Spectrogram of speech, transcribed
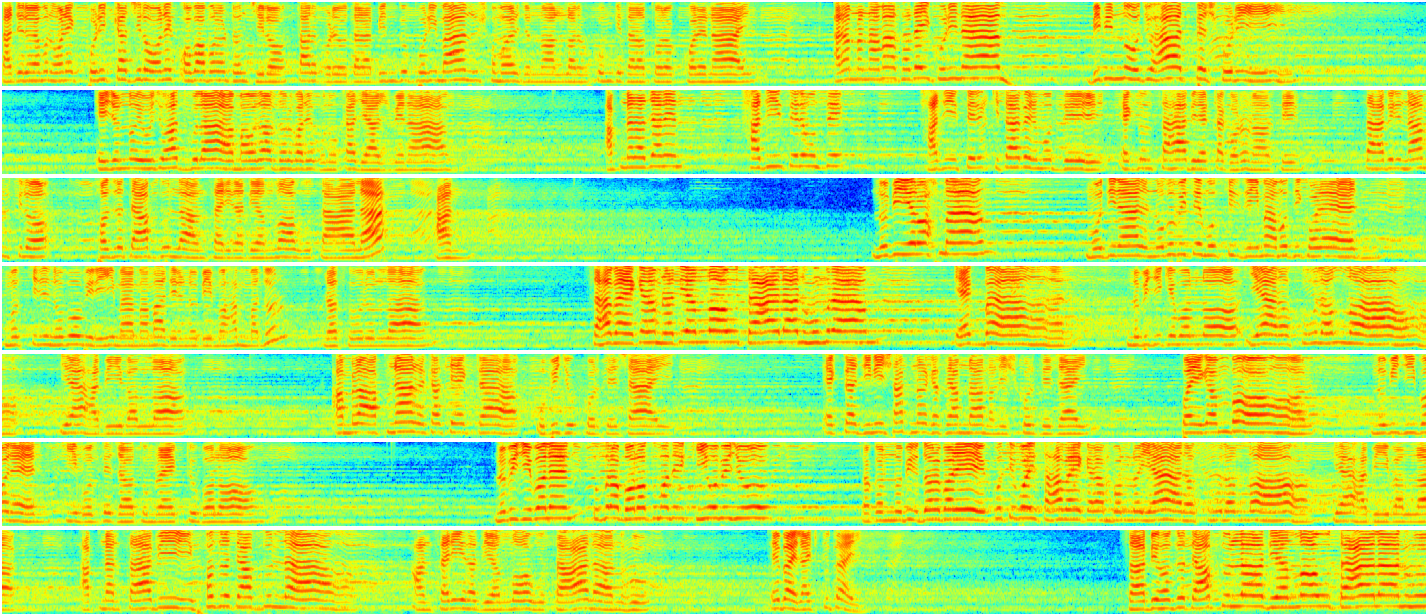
তাদেরও এমন অনেক পরীক্ষা ছিল, অনেক অভাব অনটন ছিল, তারপরেও তারা বিন্দু পরিমাণ সময়ের জন্য আল্লাহর হুকুমকে তারা তরক করে নাই। আর আমরা নামাজ আদায় করি না, বিভিন্ন অজুহাত পেশ করি। এই জন্য এই অজুহাতগুলা মাওলার দরবারে কোনো কাজে আসবে না। আপনারা জানেন হাদিসের মধ্যে, হাদিসের কিতাবের মধ্যে একজন সাহাবির একটা ঘটনা আছে। সাহাবির নাম ছিল হজরতে আবদুল্লাহ আনসারি রাদি আল্লাহ তালা আন। নবী রহমান মদিনার নববীতে মসজিদ ইমামতি করেন। মসজিদ নববীর ইমাম আমাদের নবী মোহাম্মদুর রসুল্লাহ সাহাবা একরাম রাদি আল্লাহ তালানহুমরাম একবার নবীজিকে বলল, ইয়া রসুল আল্লাহ ইয়া হাবিব আল্লাহ আমরা আপনার কাছে একটা অভিযোগ করতে চাই। একটা জিনিস আপনার কাছে আমরা নালিশ করতে চাই। পয়গাম্বর নবীজি বলেন, কি বলতে চাও তোমরা একটু বলো। নবীজি বলেন, তোমরা বলো তোমাদের কি অভিযোগ? তখন নবীর দরবারে কতিপয় সাহাবাই কারাম বলল, ইয়া রসুল আল্লাহ ইয়া হাবিব আল্লাহ আপনার সাহাবি হজরত আবদুল্লাহ আনসারি রাদি আল্লাহ আনহু। এ ভাই, লাইট কোথায়? সাহাবি হজরত আবদুল্লাহ রাদি আল্লাহ আনহু।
